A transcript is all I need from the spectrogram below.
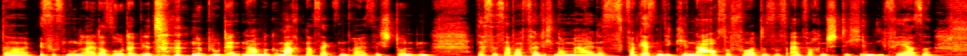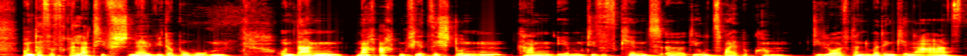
Da ist es nun leider so, da wird eine Blutentnahme gemacht nach 36 Stunden. Das ist aber völlig normal. Das vergessen die Kinder auch sofort. Das ist einfach ein Stich in die Ferse. Und das ist relativ schnell wieder behoben. Und dann, nach 48 Stunden, kann eben dieses Kind äh, die U2 bekommen. Die läuft dann über den Kinderarzt.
